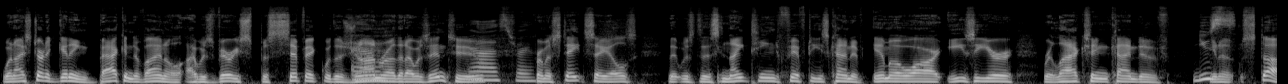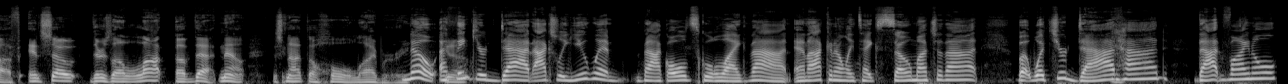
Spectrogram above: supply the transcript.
when I started getting back into vinyl, I was very specific with a genre that I was into Yeah, that's true. from estate sales that was this 1950s kind of MOR, easier, relaxing kind of You you, know s- stuff. And so there's a lot of that. Now, it's not the whole library. No, I know. think your dad actually you went back old school like that, and I can only take so much of that. But what your dad hmm. had, that vinyl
